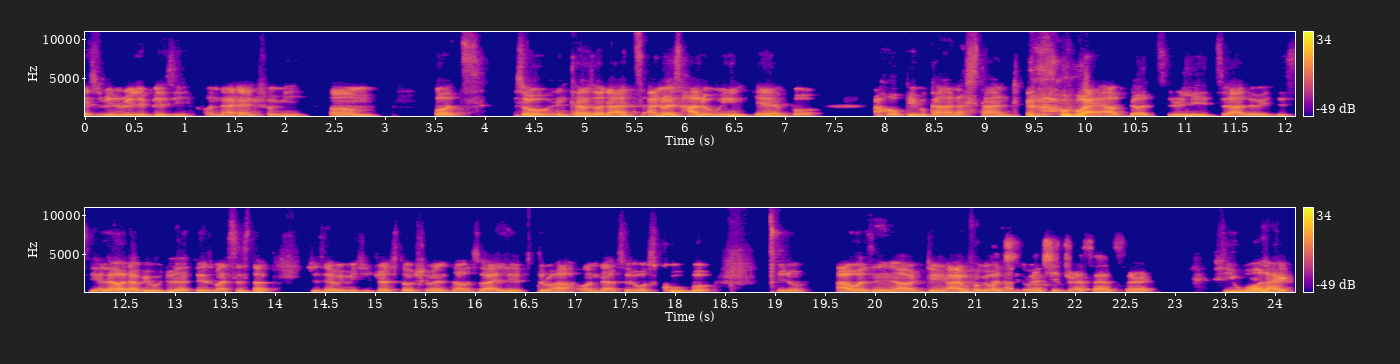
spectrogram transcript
it's been really busy on that end for me. Um, but so in terms of that, I know it's Halloween here, but I hope people can understand why I'm not really into Halloween this year. Let other people do their things. My sister, she's here with me. She dressed up. She went out, so I lived through her on that. So it was cool, but you know, I wasn't. I doing. I haven't forgot what what she, what she dress as, sorry. she wore like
